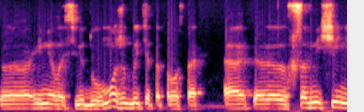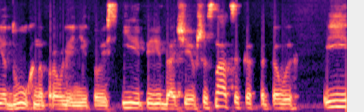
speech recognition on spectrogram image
э, имелось в виду. Может быть, это просто э, совмещение двух направлений, то есть и передачи F-16 как таковых, и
